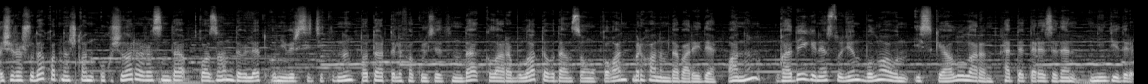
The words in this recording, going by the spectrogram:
Очрашуда катнашкан укучылар арасында Казан дәүләт университетының татар теле факультетында Клара Булатовадан соң укыган бер ханым да бар иде. Аның гади генә студент булмавын искә алуларын, хәтта тәрәзәдән ниндидер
